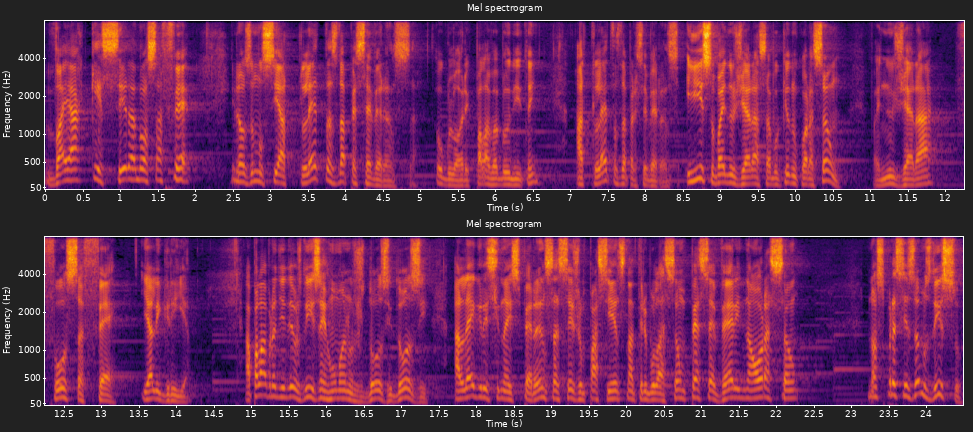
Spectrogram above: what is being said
vai aquecer a nossa fé e nós vamos ser atletas da perseverança. Ô oh, glória, que palavra bonita, hein? Atletas da perseverança. E isso vai nos gerar, sabe o que no coração? Vai nos gerar força, fé e alegria. A palavra de Deus diz em Romanos 12, 12: Alegre-se na esperança, sejam pacientes na tribulação, perseverem na oração. Nós precisamos disso.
